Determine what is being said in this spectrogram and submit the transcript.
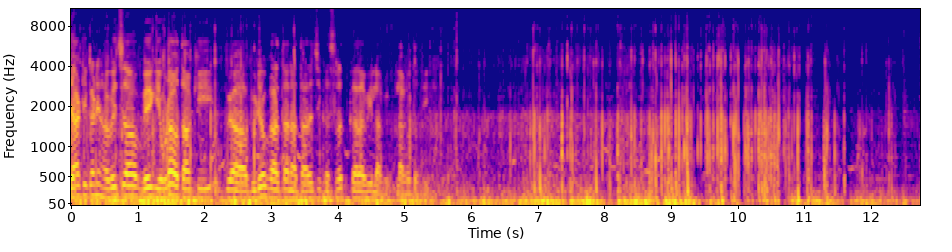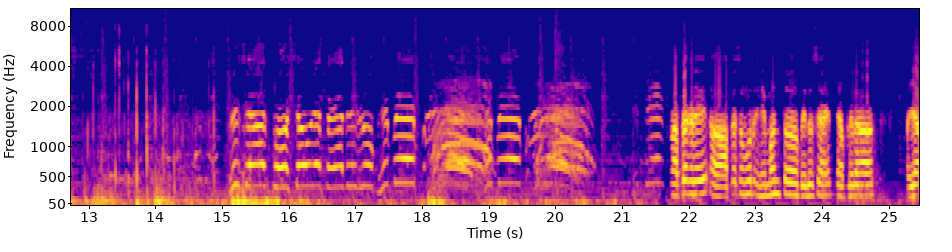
या ठिकाणी हवेचा वेग एवढा होता की व्हिडिओ काढताना ताराची कसरत करावी लाग लागत होती. Shaurya Sahyadri group hip hip hip hip आपल्याकडे आपल्यासमोर हेमंत बेलोसे आहेत. ते आपल्याला या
